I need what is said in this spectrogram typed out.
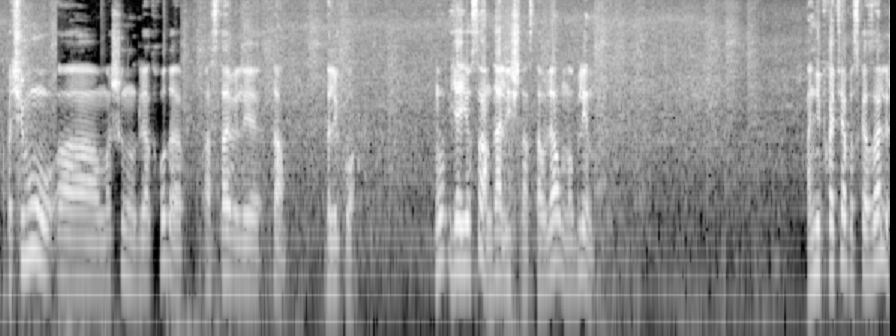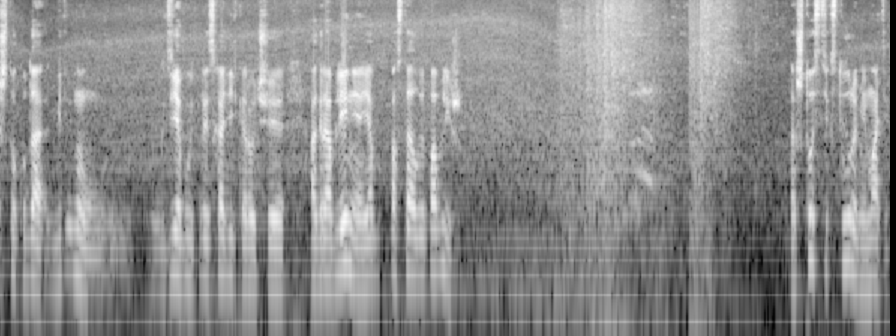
А почему э, машину для отхода оставили там, далеко? Ну, я ее сам, да, лично оставлял, но, блин. Они бы хотя бы сказали, что куда, где, ну, где будет происходить, короче, ограбление, я бы поставил ее поближе. Да что с текстурами, мать их?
